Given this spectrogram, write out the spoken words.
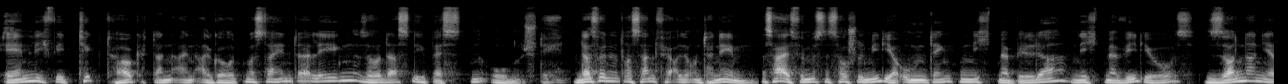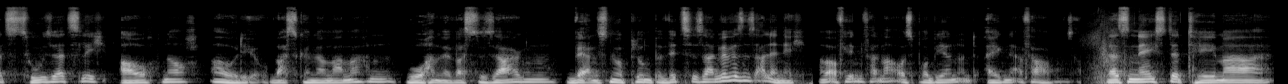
ähnlich wie TikTok dann einen Algorithmus dahinter legen, so dass die besten oben stehen. Und das wird interessant für alle Unternehmen. Das heißt, wir müssen Social Media umdenken, nicht mehr Bilder, nicht mehr Videos, sondern jetzt zusätzlich auch noch Audio. Was können wir mal machen? Wo haben wir was zu sagen? Werden es nur plumpe Witze sein? Wir wissen es alle nicht. Aber auf jeden Fall mal ausprobieren und eigene Erfahrungen. Das nächste Thema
